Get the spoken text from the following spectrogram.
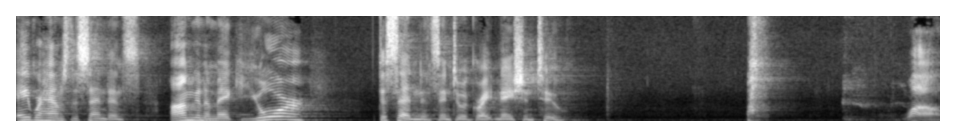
Abraham's descendants, I'm going to make your descendants into a great nation too. wow.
